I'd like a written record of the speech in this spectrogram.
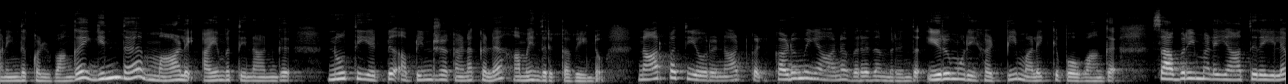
அணிந்து கொள்வாங்க. இந்த மாலை ஐம்பத்தி நான்கு நூற்றி எட்டு அப்படின்ற கணக்கில் அமைந்திருக்க வேண்டும். நாற்பத்தி ஒரு நாட்கள் கடுமையான விரதம் இருந்து இருமுடி கட்டி மலைக்கு போவாங்க. சபரிமலை யாத்திரையில்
